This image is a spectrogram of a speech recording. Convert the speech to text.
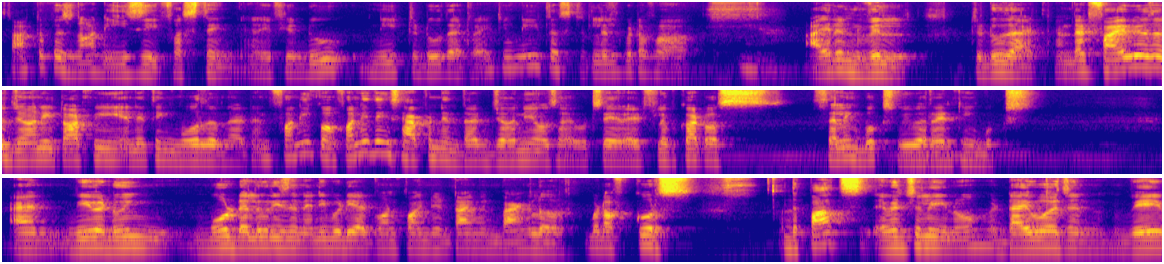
startup is not easy. First thing, and if you do need to do that, right, you need a little bit of a iron will to do that. And that five years of journey taught me anything more than that. And funny, funny things happened in that journey also. I would say, right? Flipkart was selling books. We were renting books, and we were doing more deliveries than anybody at one point in time in Bangalore. But of course, the paths eventually, you know, diverge and way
